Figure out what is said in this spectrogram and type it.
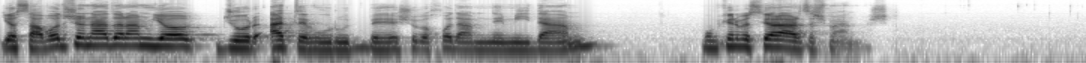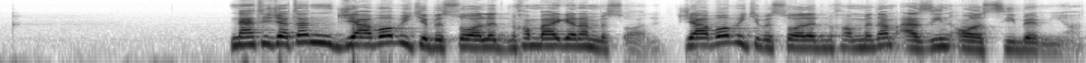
یا سوادشو ندارم یا جرأت ورود بهش رو به خودم نمیدم ممکنه بسیار ارزشمند باشه. نتیجتا جوابی که به سوالت می‌خوام برگردم به سوالت. جوابی که به سوالت می‌خوام بدم از این آسیبه میاد.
